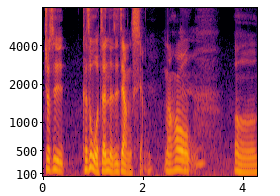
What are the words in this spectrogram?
就是可是我真的是这样想，然后。嗯呃，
